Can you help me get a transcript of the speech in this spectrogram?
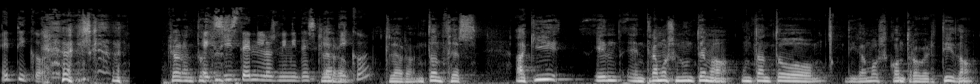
éticos. claro, entonces, ¿Existen los límites éticos? Claro, entonces aquí entramos en un tema un tanto, digamos, controvertido,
